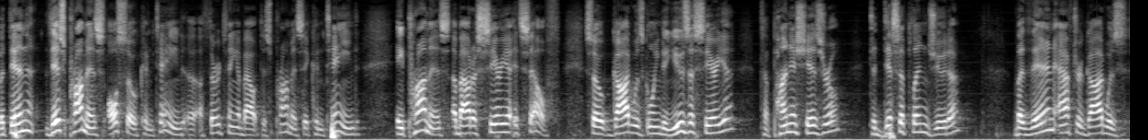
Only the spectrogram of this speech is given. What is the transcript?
But then this promise also contained a third thing about this promise. It contained a promise about Assyria itself. So God was going to use Assyria to punish Israel, to discipline Judah. But then, after God was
